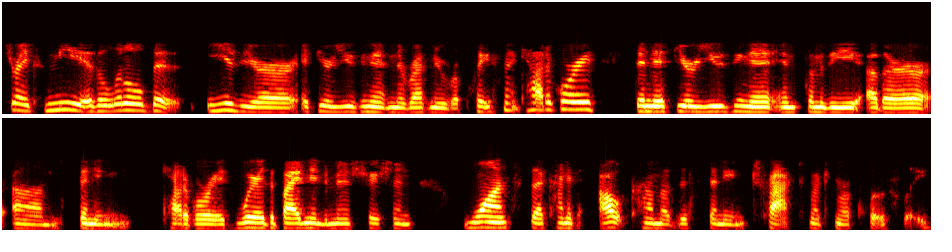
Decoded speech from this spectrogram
strikes me as a little bit easier if you're using it in the revenue replacement category than if you're using it in some of the other um, spending categories where the Biden administration wants the kind of outcome of the spending tracked much more closely.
